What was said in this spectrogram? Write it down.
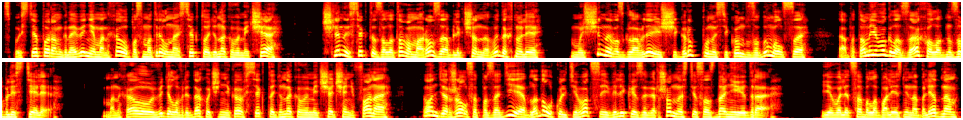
Спустя пару мгновений Манхао посмотрел на секту Одинокого Меча. Члены секты Золотого Мороза облегчённо выдохнули. Мужчина, возглавляющий группу, на секунду задумался – а потом его глаза холодно заблестели. Манхао увидел в рядах учеников секты Одинокого Меча Чэньфана, он держался позади и обладал культивацией великой завершенности создания ядра. Его лицо было болезненно бледным,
